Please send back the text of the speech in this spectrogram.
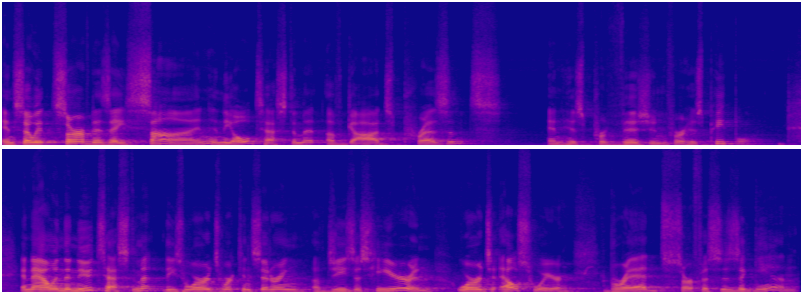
And so it served as a sign in the Old Testament of God's presence and his provision for his people. And now in the New Testament, these words we're considering of Jesus here and words elsewhere, bread surfaces again.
